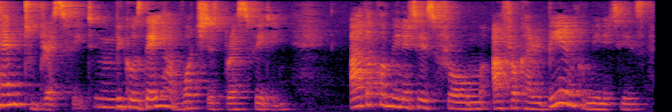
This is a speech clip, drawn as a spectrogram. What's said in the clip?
tend to breastfeed mm. because they have watched this breastfeeding. Other communities from Afro Caribbean communities,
